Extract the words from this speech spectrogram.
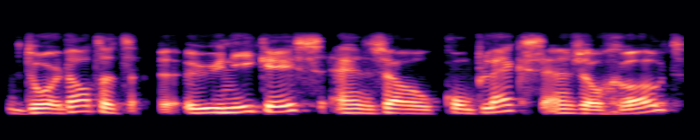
doordat het uniek is en zo complex en zo groot,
